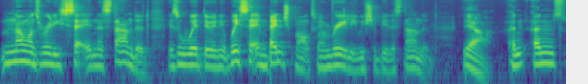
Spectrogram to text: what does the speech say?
No one's really setting the standard. Is all we're doing. We're setting benchmarks when really we should be the standard. Yeah and and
